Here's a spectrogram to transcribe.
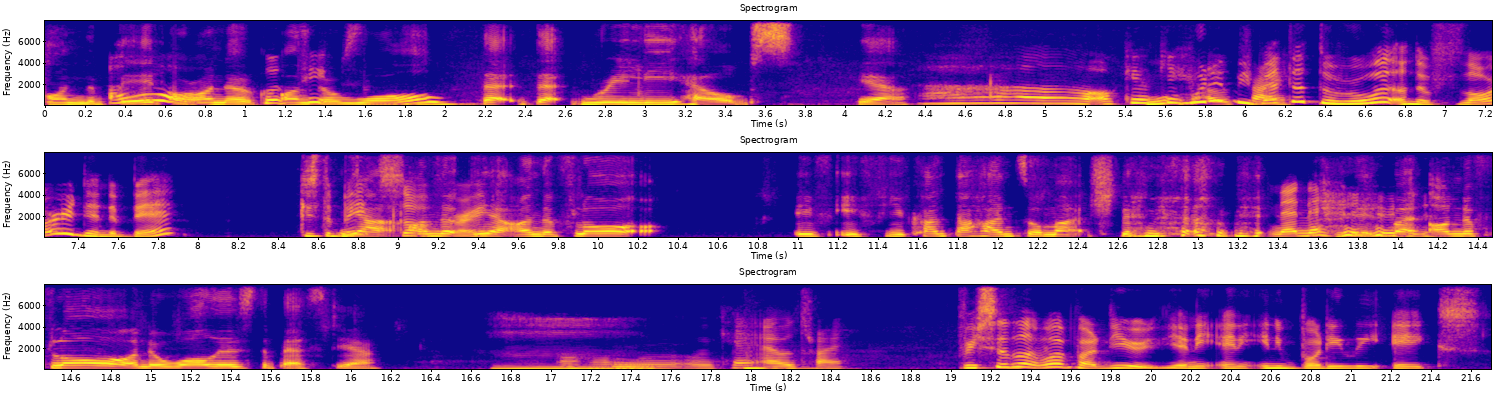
on the bed Oh, or on the good on the wall, that that really helps. Yeah. Ah, okay, okay. Would I'll it be try. better to roll it on the floor than the bed? Because the bed's yeah, soft, on the right? yeah on the floor. If if you can't tahan so much, then Nah, nah. but on the floor on the wall is the best. Yeah. Oh, okay, I will try. Priscilla, what about you? Any any any bodily aches?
